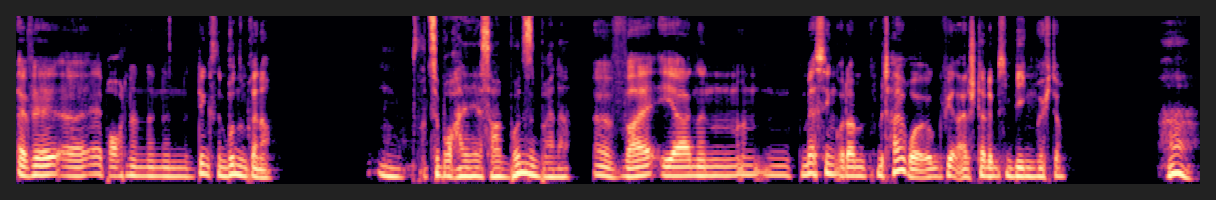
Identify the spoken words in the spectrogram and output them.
er, will, äh, er braucht einen, einen, einen Dings, einen Bunsenbrenner. Hm, wozu braucht er denn jetzt auch einen Bunsenbrenner? Äh, weil er einen, einen Messing- oder Metallrohr irgendwie an einer Stelle ein bisschen biegen möchte. Ah.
